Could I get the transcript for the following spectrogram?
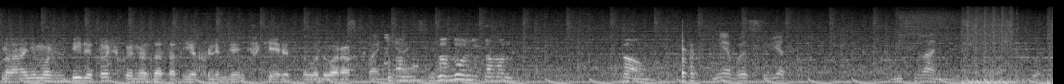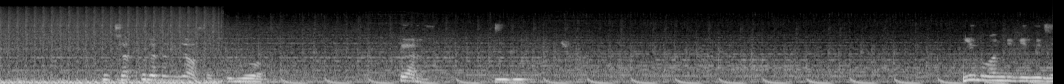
Но они, может, сбили точку и назад отъехали где-нибудь в Керецу во дворах. Там за домиком он стал. Мне бы свет. Ни хрена не вижу. Слушай, откуда ты взялся, идиот? Перж. Не было нигде видно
